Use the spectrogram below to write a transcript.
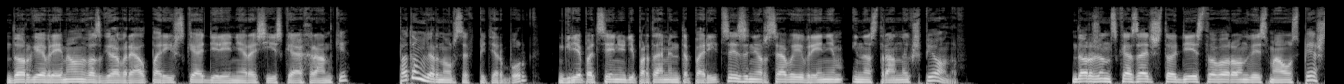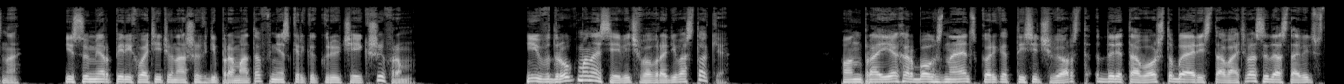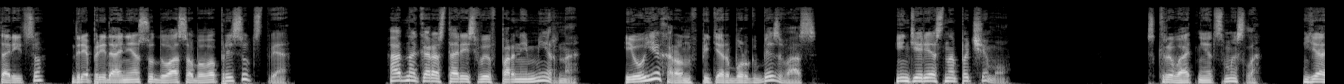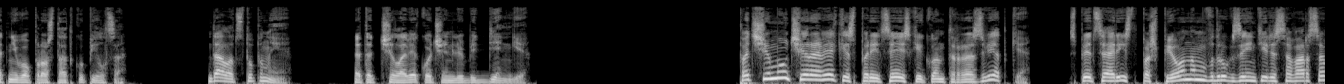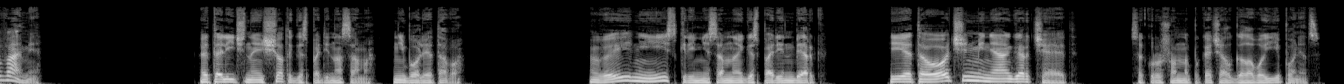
Долгое время он возглавлял парижское отделение российской охранки, потом вернулся в Петербург, где под сенью департамента полиции занялся выявлением иностранных шпионов. Должен сказать, что действовал он весьма успешно и сумел перехватить у наших дипломатов несколько ключей к шифрам. И вдруг Моносевич во Владивостоке. Он проехал, бог знает, сколько тысяч верст для того, чтобы арестовать вас и доставить в столицу, для придания суду особого присутствия. Однако расстались вы в парне мирно, и уехал он в Петербург без вас. Интересно, почему? Скрывать нет смысла. Я от него просто откупился. Дал отступные. Этот человек очень любит деньги. Почему человек из полицейской контрразведки, специалист по шпионам, вдруг заинтересовался вами? Это личные счеты господина Сама, не более того. Вы не искренни со мной, господин Берг, и это очень меня огорчает, сокрушенно покачал головой японец.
